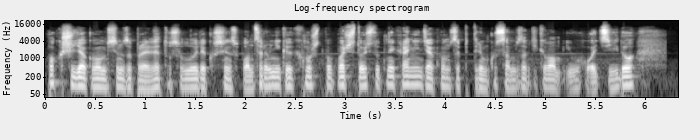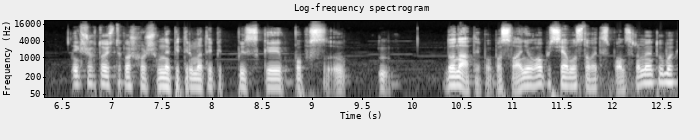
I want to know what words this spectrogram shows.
Поки що дякую вам всім за перегляд, особливо дякую своїм спонсорам, яких можете побачити ось тут на екрані. Дякую вам за підтримку, сам завдяки вам і виходить це відео. Якщо хтось також хоче мене підтримати, підписки по пос- донати по посиланню в описі або ставайте спонсором на YouTube.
